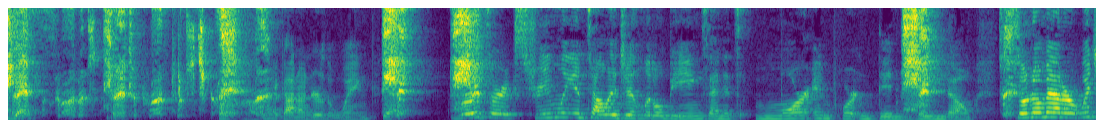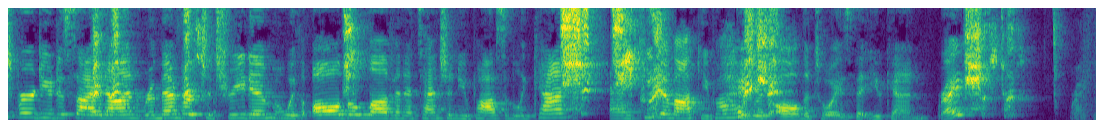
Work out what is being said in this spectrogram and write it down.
Yes. I got under the wing. Yes. Birds are extremely intelligent little beings and it's more important than you know. So no matter which bird you decide on, remember to treat him with all the love and attention you possibly can and keep him occupied with all the toys that you can, right? Right.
